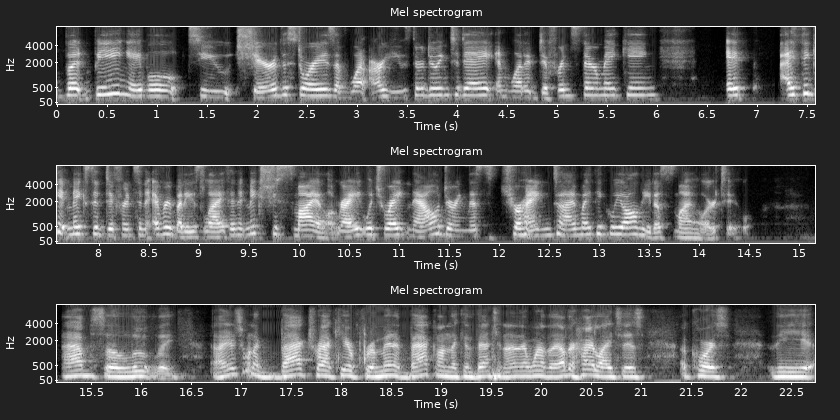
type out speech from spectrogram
but being able to share the stories of what our youth are doing today and what a difference they're making it I think it makes a difference in everybody's life and it makes you smile, right? Which right now during this trying time, I think we all need a smile or two. Absolutely. I just want to backtrack here for a minute back on the convention. And one of the other highlights is, of course, the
